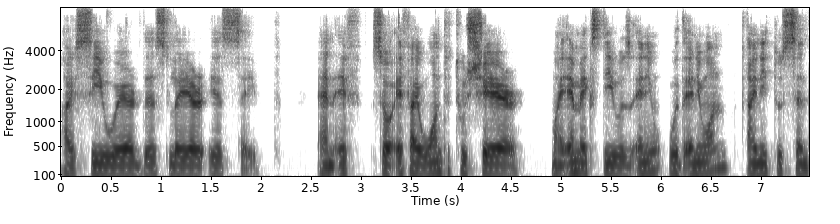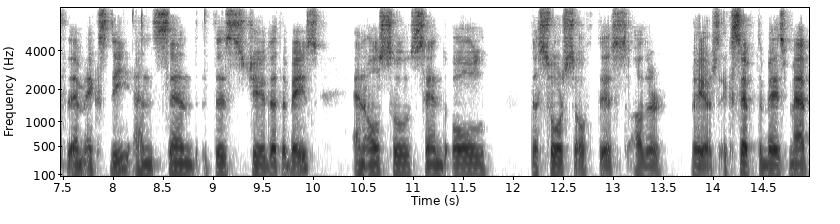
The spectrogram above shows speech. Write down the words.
I see where this layer is saved. And if so, if I wanted to share my MXD with any with anyone, I need to send the MXD and send this geodatabase and also send all the source of this other layers except the base map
